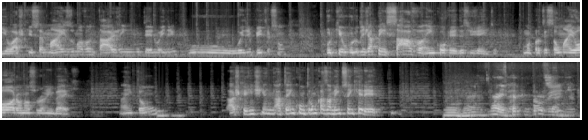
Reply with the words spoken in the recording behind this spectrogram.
E eu acho que isso é mais uma vantagem em ter o Adrian, o Adrian Peterson, porque o Gruden já pensava em correr desse jeito, uma proteção maior ao nosso running back. Né? Então, acho que a gente até encontrou um casamento sem querer. Uhum. É, interessante. Talvez, né?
